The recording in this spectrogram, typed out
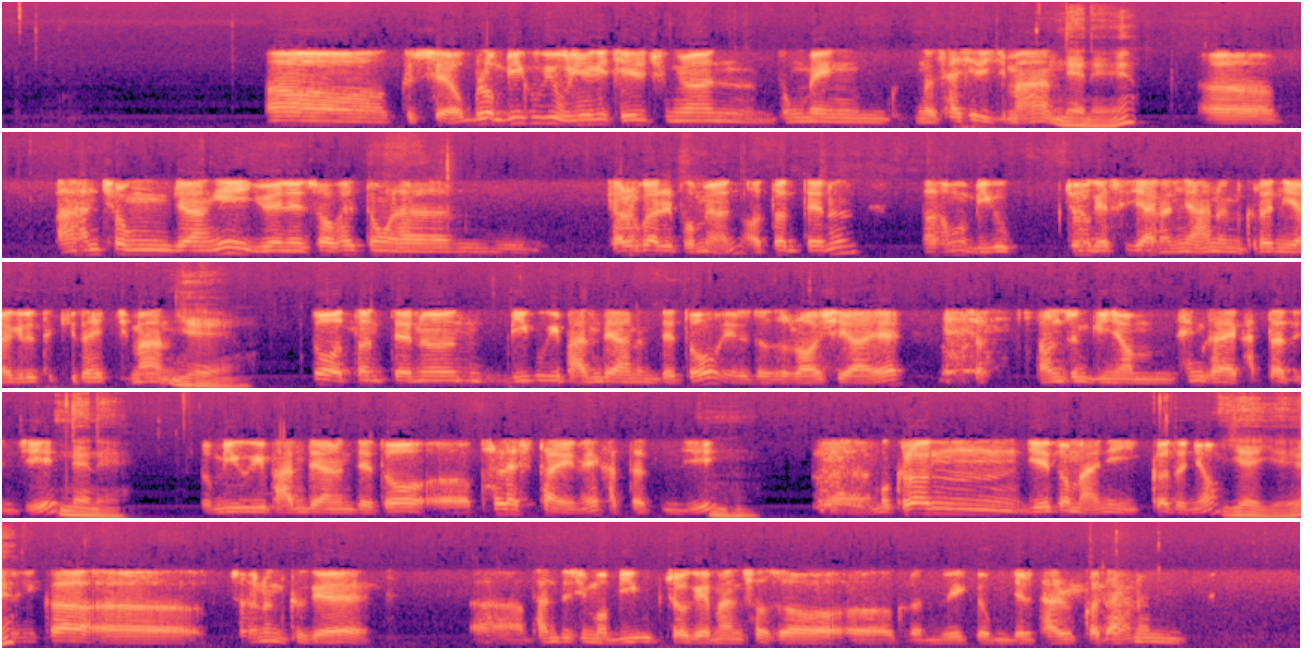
어, 글쎄요. 물론 미국이 우리에게 제일 중요한 동맹인 건 사실이지만, 네네. 어, 반 총장이 유엔에서 활동을 한 결과를 보면 어떤 때는 너무 미국 쪽에 쓰지 않았냐 하는 그런 이야기를 듣기도 했지만, 예. 또 어떤 때는 미국이 반대하는데도 예를 들어서 러시아의 전승 기념 행사에 갔다든지, 네네. 또 미국이 반대하는데도 어, 팔레스타인에 갔다든지, 음. 어, 뭐 그런 예도 많이 있거든요. 예, 예. 그러니까 어, 저는 그게 어, 반드시 뭐 미국 쪽에만 서서 어, 그런 외교 문제를 다룰 거다 하는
